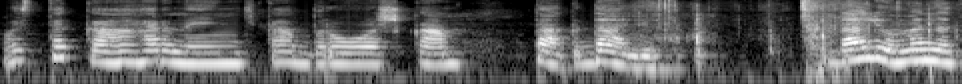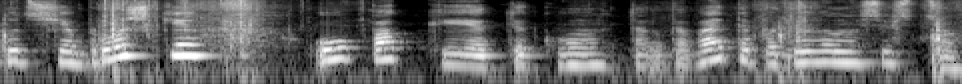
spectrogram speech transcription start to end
Ось така гарненька брошка. Так, далі. Далі у мене тут ще брошки у пакетику. Так, давайте подивимось ось цю.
